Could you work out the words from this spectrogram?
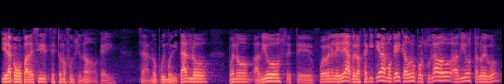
Y era como para decir, esto no funcionó, ¿ok? O sea, no pudimos evitarlo, bueno, adiós, este, fue buena la idea, pero hasta aquí quedamos, ¿ok? Cada uno por su lado, adiós, hasta luego,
